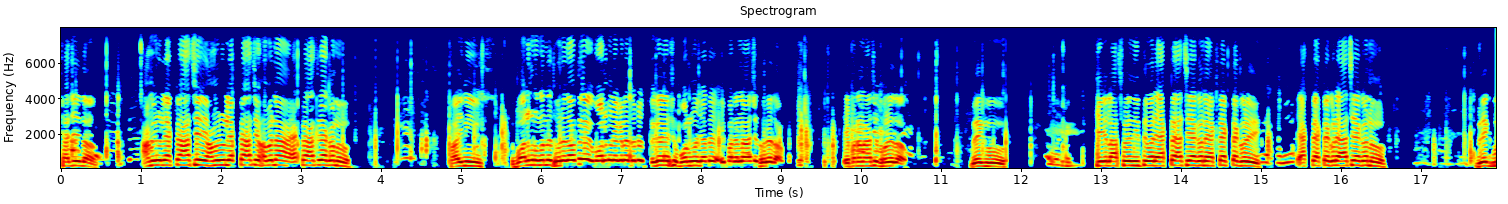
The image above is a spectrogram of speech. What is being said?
সাজিয়ে দাও। আমিরুল একটা আছে আমিরুল একটা আছে, হবে না, একটা আছে এখনও। হয়নি। বলগুলো ওখানে ধরে দাও তো বলগুলো এখানে ধরে, এখানে এসো বলগুলো যাতে এপারে না আসে, ধরে দাও। এপারে না আসে, ধরে দাও। দেখব। কে লাস্ট পর্যন্ত দিতে পারে? একটা আছে এখনও, একটা একটা করে। একটা একটা করে আছে এখনও। দেখব।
